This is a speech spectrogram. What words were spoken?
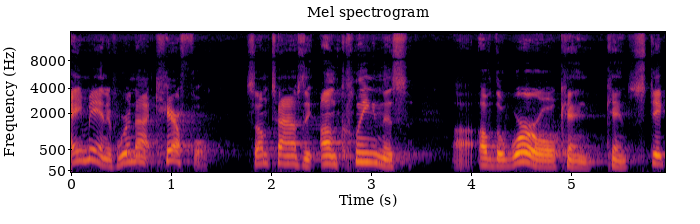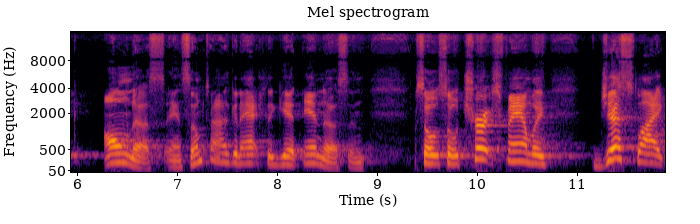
Amen. If we're not careful, sometimes the uncleanness uh, of the world can, can stick on us and sometimes can actually get in us. And so, so church family, just like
